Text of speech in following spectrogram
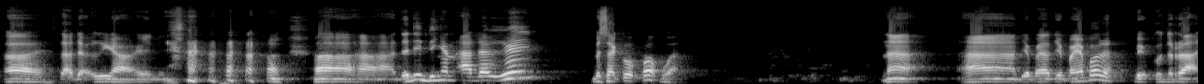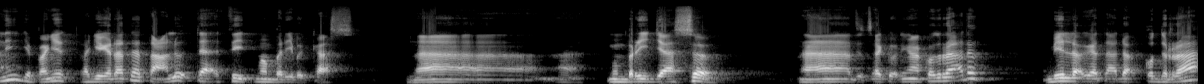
Ay, tak ada orang hari ni. ha, ha, ha. Jadi dengan ada orang, bersakut apa buat. Nah, ha, dia panggil, dia panggil apa dah? Bik kudrak ni, dia panggil, lagi kata, ta'luk ta'thid memberi bekas. Nah, ha, memberi jasa. Nah, tu sakut dengan kudrak tu. Bila kata ada kudrak,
